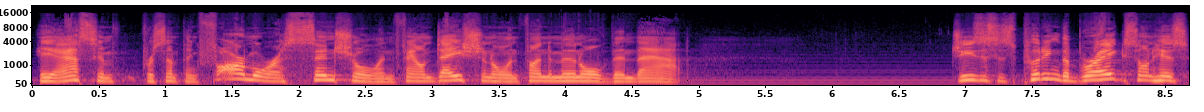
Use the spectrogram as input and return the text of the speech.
He asks him for something far more essential and foundational and fundamental than that. Jesus is putting the brakes on his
